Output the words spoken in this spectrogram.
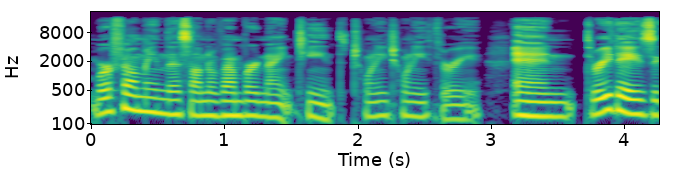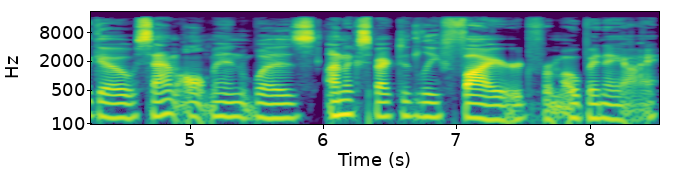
we're filming this on November 19th, 2023. And three days ago, Sam Altman was unexpectedly fired from OpenAI.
